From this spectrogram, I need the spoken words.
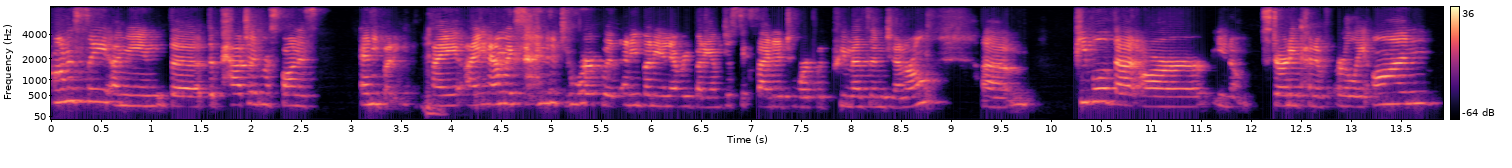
Honestly, I mean, the the pageant response is anybody. Mm-hmm. I, I am excited to work with anybody and everybody. I'm just excited to work with pre-meds in general. Um, people that are you know starting kind of early on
